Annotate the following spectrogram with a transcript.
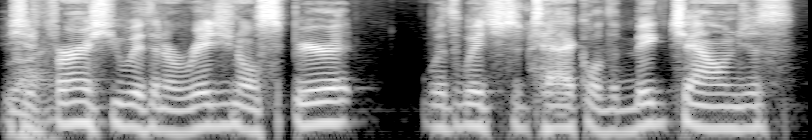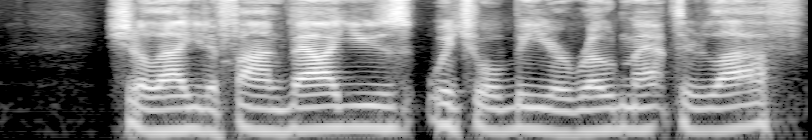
It should furnish you with an original spirit with which to tackle the big challenges. Should allow you to find values which will be your roadmap through life.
